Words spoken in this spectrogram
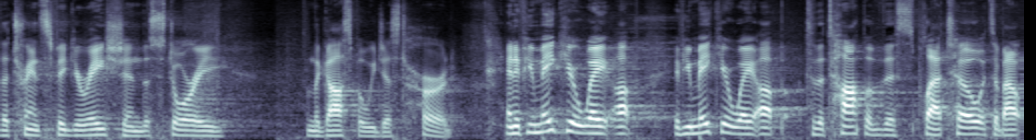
the Transfiguration, the story from the gospel we just heard. And if you make your way up, if you make your way up to the top of this plateau, it's about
